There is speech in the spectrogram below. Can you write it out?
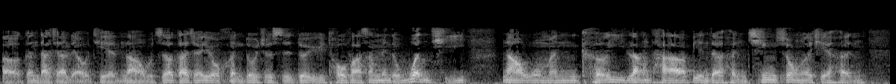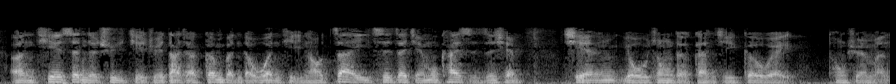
呃，跟大家聊天。那我知道大家有很多就是对于头发上面的问题，那我们可以让它变得很轻松，而且很很贴身的去解决大家根本的问题。然后再一次在节目开始之前，先由衷的感激各位同学们，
